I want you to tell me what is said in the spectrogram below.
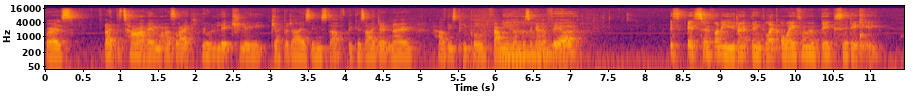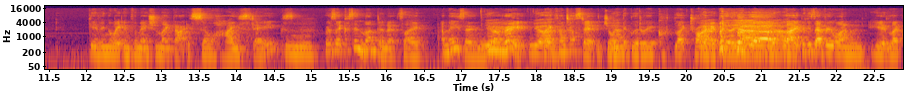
Whereas at the time, I was like, you're literally jeopardizing stuff because I don't know how these people, family members, are going to feel. Yeah. It's it's so funny. You don't think like away from a big city, giving away information like that is so high stakes. Mm. Whereas like, because in London it's like amazing, Yeah. great, Yeah. like fantastic. Join Yeah. the glittery like tribe. Yeah, yeah, yeah, Yeah. like because everyone here like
